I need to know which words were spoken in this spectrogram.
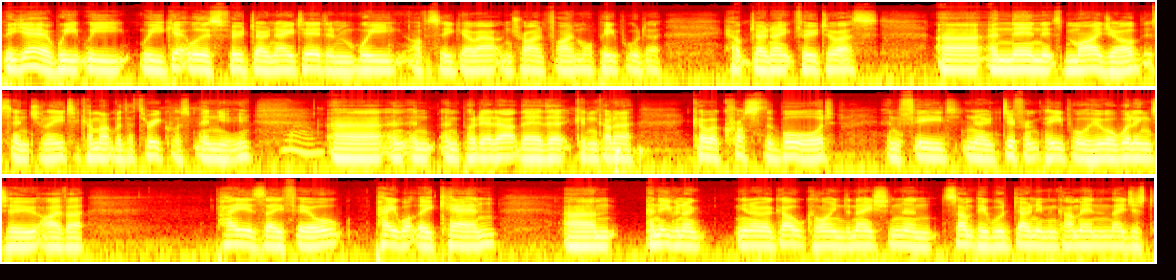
But yeah, we, we we get all this food donated, and we obviously go out and try and find more people to help donate food to us. Uh, and then it's my job essentially to come up with a three course menu Wow. uh, and, and, and put it out there that can kind of go across the board and feed you know different people who are willing to either pay as they feel, pay what they can, um, and even a you know a gold coin donation. And some people don't even come in and they just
